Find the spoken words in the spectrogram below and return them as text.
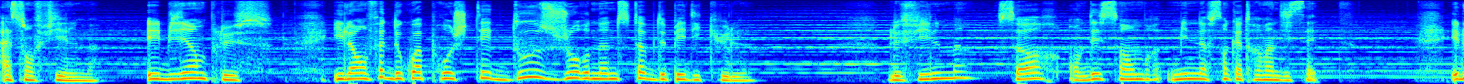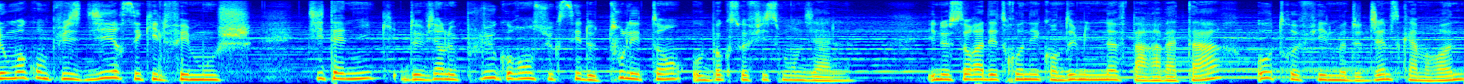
a son film. Et bien plus. Il a en fait de quoi projeter 12 jours non-stop de pellicule. Le film sort en décembre 1997. Et le moins qu'on puisse dire, c'est qu'il fait mouche. Titanic devient le plus grand succès de tous les temps au box-office mondial. Il ne sera détrôné qu'en 2009 par Avatar, autre film de James Cameron,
